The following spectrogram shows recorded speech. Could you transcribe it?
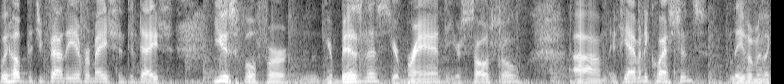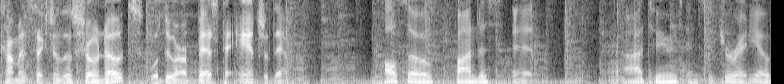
We hope that you found the information today useful for your business, your brand, your social. Um, if you have any questions, leave them in the comment section of the show notes. We'll do our best to answer them. Also, find us at iTunes and Stitcher Radio.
